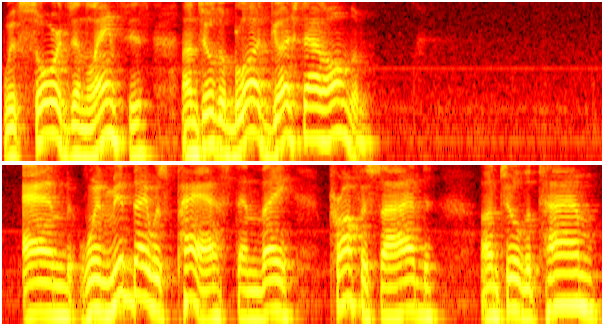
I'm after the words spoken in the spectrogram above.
with swords and lances until the blood gushed out on them. And when midday was past, and they prophesied until the time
